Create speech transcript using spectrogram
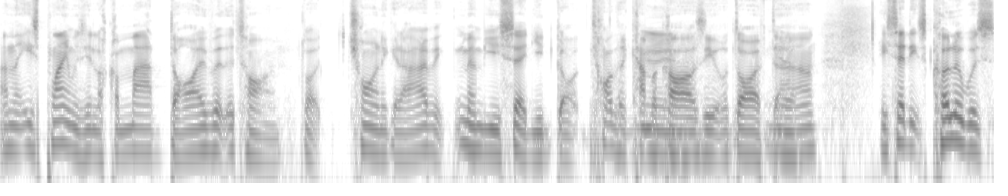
and that his plane was in like a mad dive at the time, like trying to get out of it. Remember you said you'd got either Yeah, yeah. kamikaze or dive Yeah. down. He said its colour was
